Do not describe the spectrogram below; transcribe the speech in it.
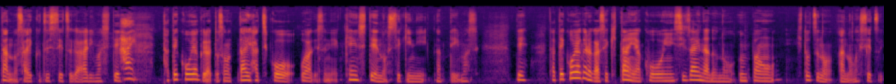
炭の採掘施設がありまして、はい、立高櫓とその第八港はですね県指定の史跡になっていますで立高櫓が石炭や鉱員資材などの運搬を一つのあの施設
